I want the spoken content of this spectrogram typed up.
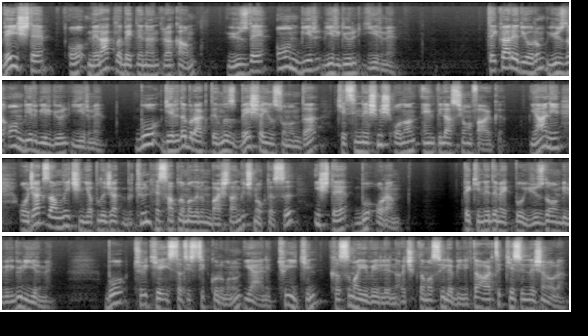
Ve işte o merakla beklenen rakam %11,20. Tekrar ediyorum %11,20. Bu geride bıraktığımız 5 ayın sonunda kesinleşmiş olan enflasyon farkı. Yani Ocak zamlı için yapılacak bütün hesaplamaların başlangıç noktası işte bu oran. Peki ne demek bu %11,20? Bu Türkiye İstatistik Kurumu'nun yani TÜİK'in Kasım ayı verilerini açıklamasıyla birlikte artık kesinleşen oran.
